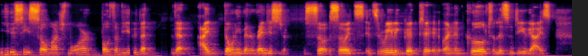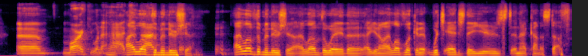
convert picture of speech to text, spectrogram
you see so much more both of you that that i don't even register. So so it's it's really good to and, and cool to listen to you guys. Um mark you want to add i love that? the minutia I love the minutia. I love the way the you know I love looking at which edge they used and that kind of stuff.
